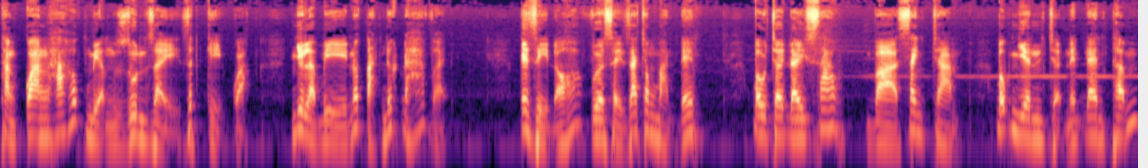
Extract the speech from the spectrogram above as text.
Thằng Quang há hốc miệng run rẩy rất kỳ quặc, như là bị nó tạt nước đá vậy. Cái gì đó vừa xảy ra trong màn đêm, bầu trời đầy sao và xanh tràm bỗng nhiên trở nên đen thẫm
